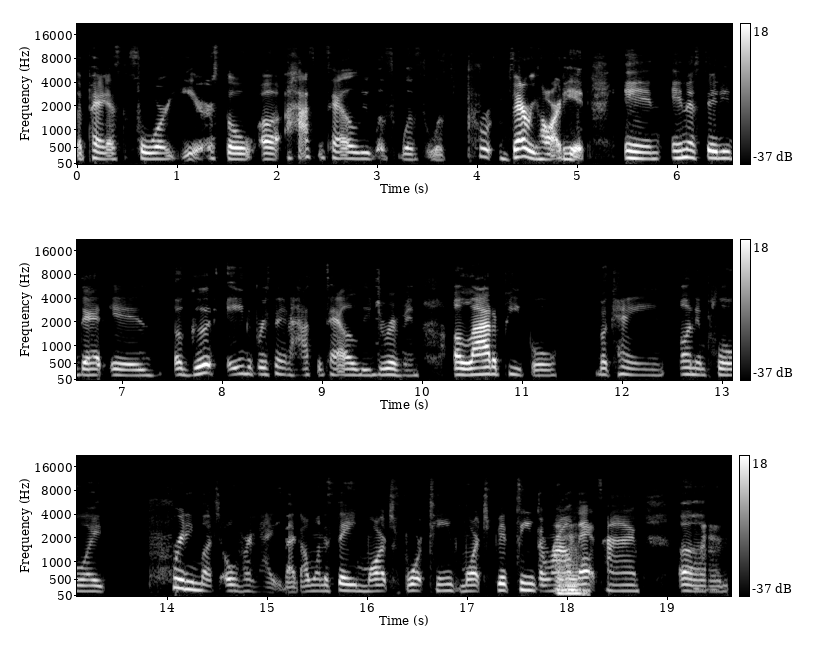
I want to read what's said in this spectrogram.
the past four years. So, uh, hospitality was was was pr- very hard hit in in a city that is a good eighty percent hospitality driven. A lot of people became unemployed pretty much overnight. Like I want to say March 14th, March 15th, around mm-hmm. that time, um,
